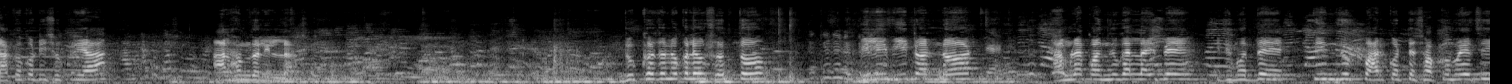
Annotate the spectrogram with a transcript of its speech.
লাখো কোটি শুক্রিয়া। আলহামদুলিল্লাহ। দুঃখজনক হলেও সত্য বিলিভ ইট অর নট আমরা কনজুগাল লাইফে ইতিমধ্যে তিন যুগ পার করতে সক্ষম হয়েছি।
